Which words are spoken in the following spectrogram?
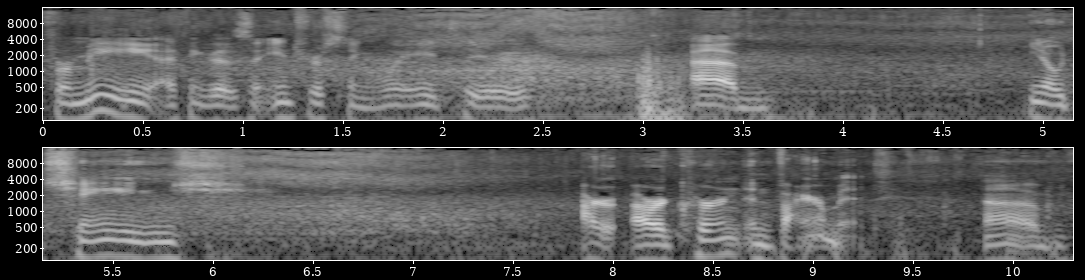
for me, I think that's an interesting way to, um, you know, change our, our current environment um,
